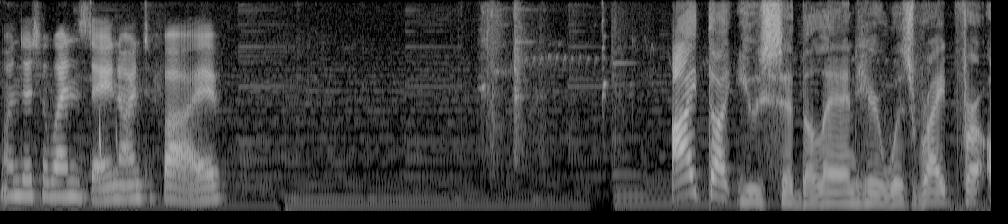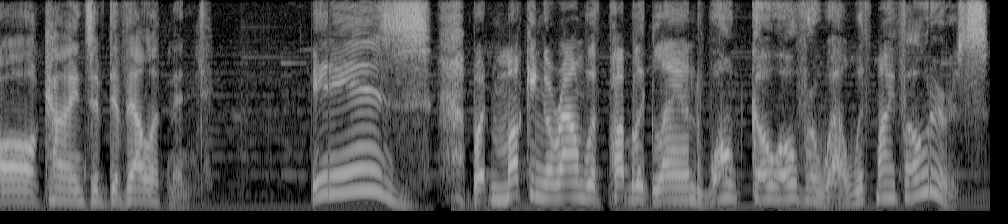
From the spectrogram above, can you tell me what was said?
Monday to Wednesday, 9 to 5. I thought you said the land here was ripe for all kinds of development. It is, but mucking around with public land won't go over well with my voters.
